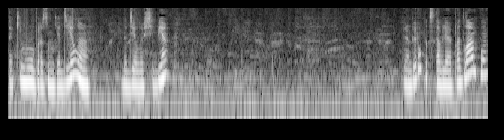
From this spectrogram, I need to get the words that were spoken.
Таким образом я делаю, доделаю себе. Прям беру, подставляю под лампу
